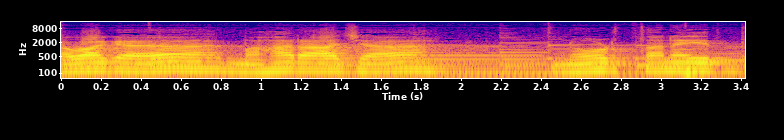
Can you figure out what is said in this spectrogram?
ಅವಾಗ ಮಹಾರಾಜ ನೋಡ್ತಾನೆ ಇದ್ದ.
